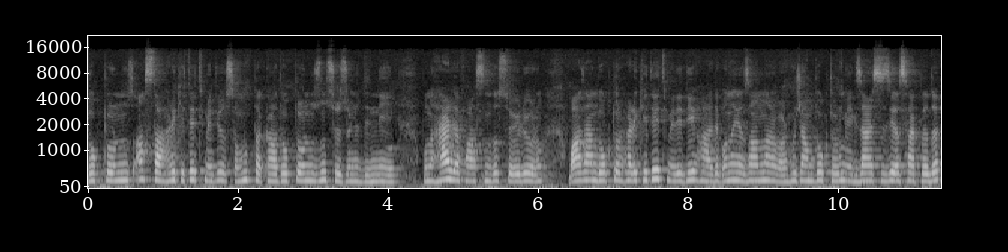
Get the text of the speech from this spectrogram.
Doktorunuz asla hareket etme diyorsa mutlaka doktorunuzun sözünü dinleyin. Bunu her defasında söylüyorum. Bazen doktor hareket etme dediği halde bana yazanlar var. Hocam doktorum egzersizi yasakladı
